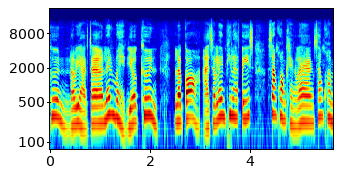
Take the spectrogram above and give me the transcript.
ขึ้น เราอยากจะเล่นเวทเยอะขึ้น แล้วก็อาจจะเล่นพิลาติส สร้างความแข็งแรง สร้างความ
